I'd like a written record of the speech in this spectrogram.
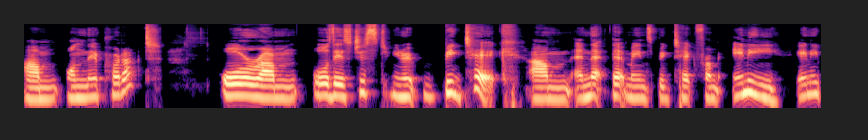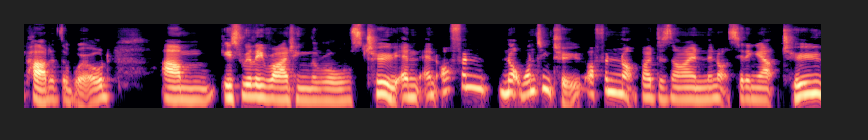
um, on their product. Or, um, or there's just you know big tech, um, and that that means big tech from any any part of the world is really writing the rules too, and and often not wanting to, often not by design. They're not setting out to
